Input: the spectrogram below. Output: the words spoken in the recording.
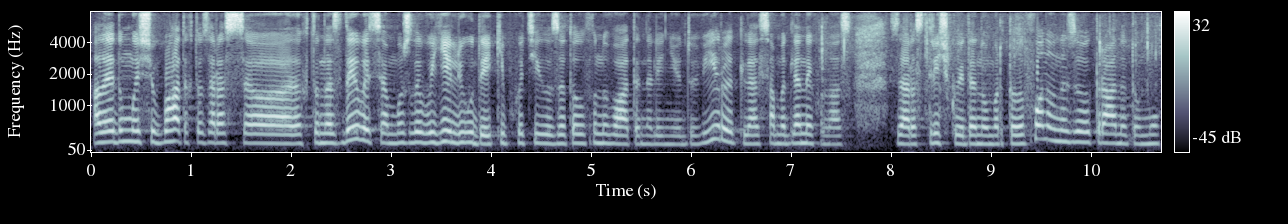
Але я думаю, що багато хто зараз е, хто нас дивиться, можливо, є люди, які б хотіли зателефонувати на лінію довіри. Для саме для них у нас зараз стрічкою йде номер телефону внизу екрану, тому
